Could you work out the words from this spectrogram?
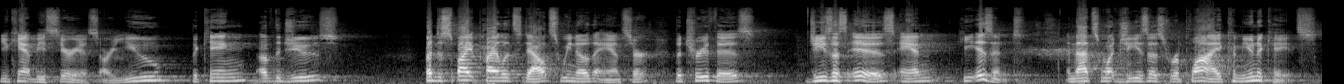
You can't be serious. Are you the king of the Jews? But despite Pilate's doubts, we know the answer. The truth is, Jesus is and he isn't. And that's what Jesus' reply communicates.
